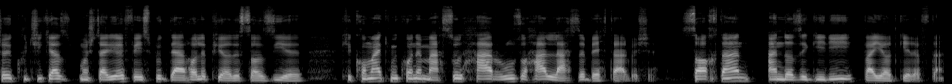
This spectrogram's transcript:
های کوچیک از مشتری های فیسبوک در حال پیاده سازیه که کمک می‌کنه محصول هر روز و هر لحظه بهتر بشه. ساختن، اندازهگیری و یاد گرفتن.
